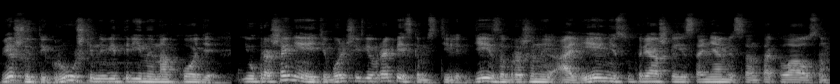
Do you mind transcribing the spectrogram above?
Вешают игрушки на витрины на входе. И украшения эти больше в европейском стиле, где изображены олени с упряжкой и санями Санта-Клаусом,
